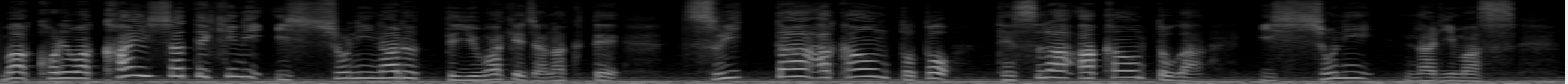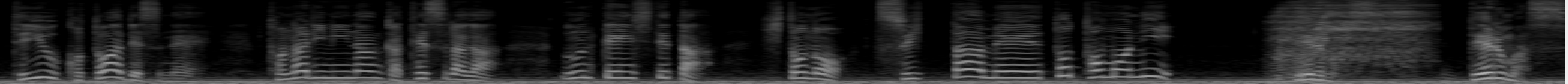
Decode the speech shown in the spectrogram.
まあこれは会社的に一緒になるっていうわけじゃなくて Twitter アカウントとテスラアカウントが一緒になります。っていうことはですね隣になんかテスラが運転してた人の Twitter 名とともに出るます。出るます。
